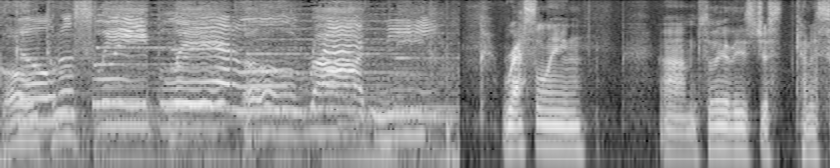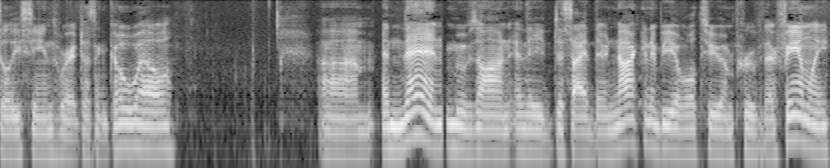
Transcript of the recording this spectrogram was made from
Go to sleep, little Rodney. Wrestling. Um, so there are these just kind of silly scenes where it doesn't go well. Um, and then moves on and they decide they're not going to be able to improve their family,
